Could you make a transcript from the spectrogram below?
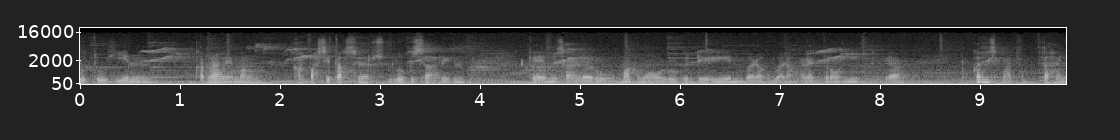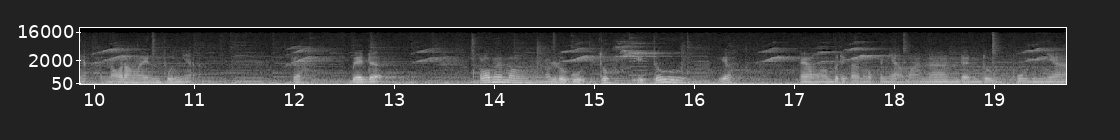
butuhin karena memang kapasitasnya harus lo besarin. Kayak misalnya rumah mau lo gedein barang-barang elektronik ya. Bukan semata-mata hanya karena orang lain punya ya. Beda. Kalau memang lo butuh itu ya memang memberikan lo kenyamanan dan lo punya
